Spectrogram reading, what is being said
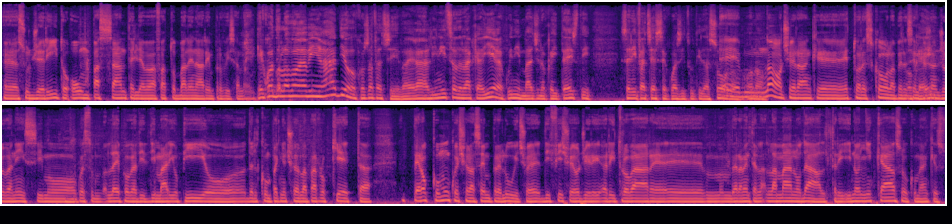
eh, suggerito o un passante gli aveva fatto balenare improvvisamente. E quando lavoravi in radio cosa faceva? Era all'inizio della carriera, quindi immagino che i testi se li facesse quasi tutti da solo, Eh, o no? no, c'era anche Ettore Scola, per esempio, Ok. già giovanissimo, questo, l'epoca di, di Mario Pio, del compagnuccio della parrocchietta, però comunque c'era sempre lui, cioè è difficile oggi ri- ritrovare eh, veramente la, la mano d'altri. In ogni caso, come anche su-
